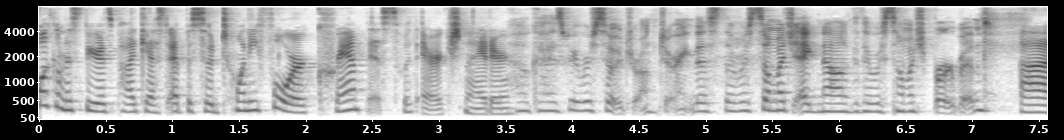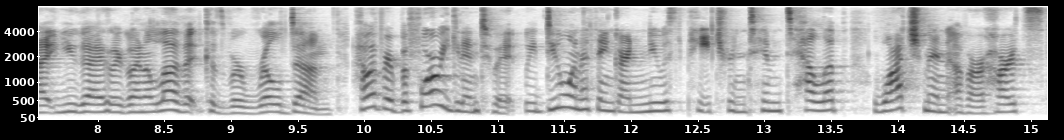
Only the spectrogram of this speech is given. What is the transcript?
Welcome to Spirits Podcast, episode 24 Krampus with Eric Schneider. Oh, guys, we were so drunk during this. There was so much eggnog, there was so much bourbon. Uh, you guys are going to love it because we're real dumb. However, before we get into it, we do want to thank our newest patron, Tim Tellep, Watchman of Our Hearts.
